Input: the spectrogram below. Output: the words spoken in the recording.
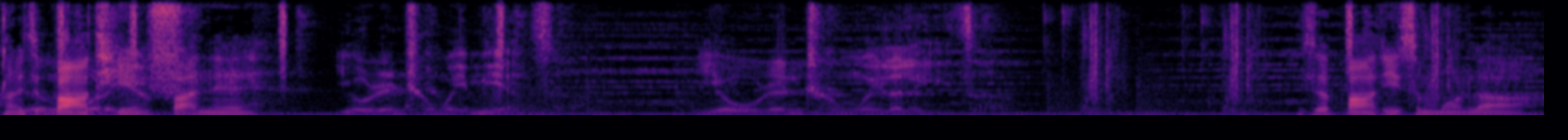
他一直霸体很烦呢。有人成为面子，有人成为了里子。你这霸体怎么了？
